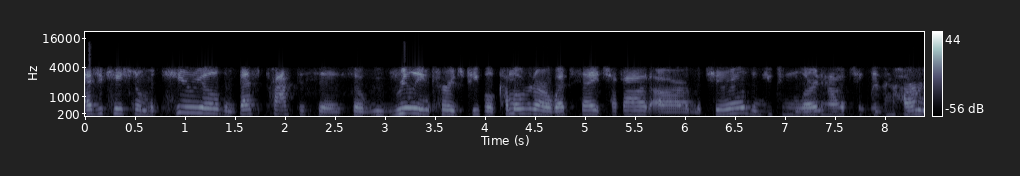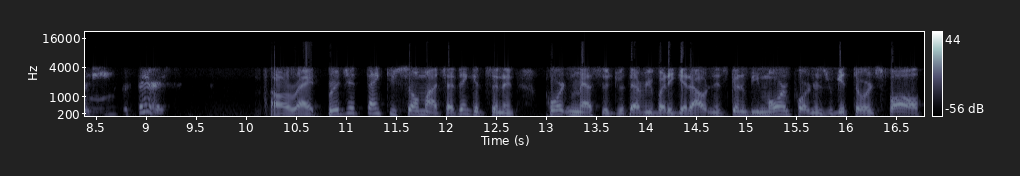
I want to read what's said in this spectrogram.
educational materials and best practices. So we really encourage people come over to our website, check out our materials, and you can learn how to live in harmony with bears. All right. Bridget, thank you so much. I think it's an important message with everybody get out, and it's going to be more important as we get towards fall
